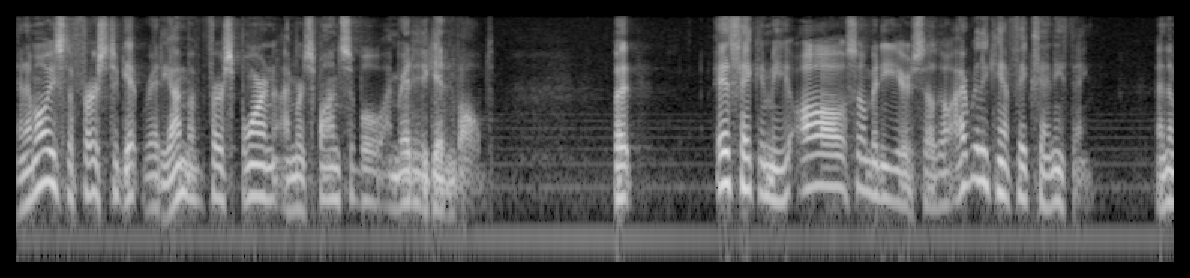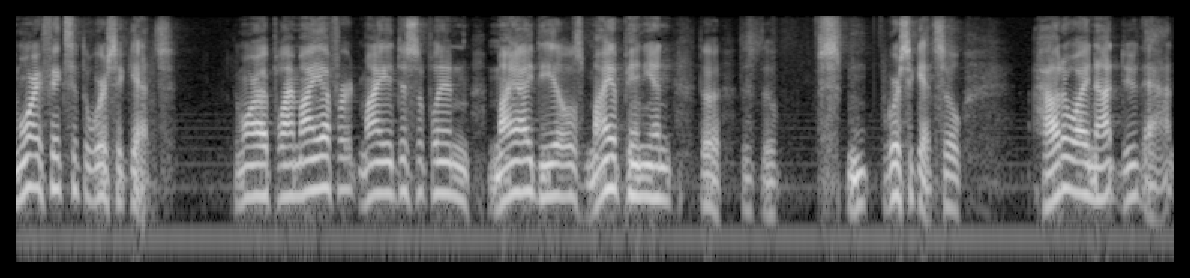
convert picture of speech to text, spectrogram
And I'm always the first to get ready. I'm a firstborn. I'm responsible. I'm ready to get involved. But it's taken me all so many years, so though I really can't fix anything. And the more I fix it, the worse it gets. The more I apply my effort, my discipline, my ideals, my opinion, the, the, the worse it gets. So, how do I not do that?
